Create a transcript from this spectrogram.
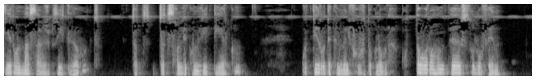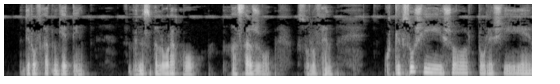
ديروا المساج بزيت العود تت- تتسخن لكم اليد ديالكم وديروا داك الملفوف دوك الوراق وتدوروهم بالسلوفان. ديروا الفخاد مقادين. بالنسبة للوراق وماساج والسلوفان وتلبسو شي شورت ولا شي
